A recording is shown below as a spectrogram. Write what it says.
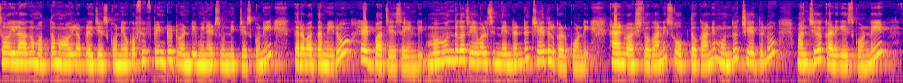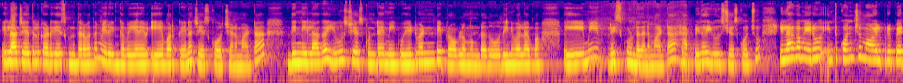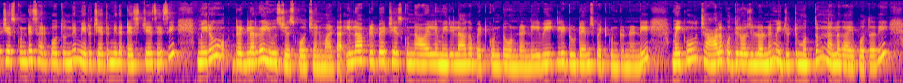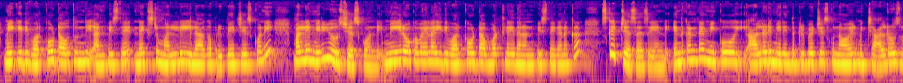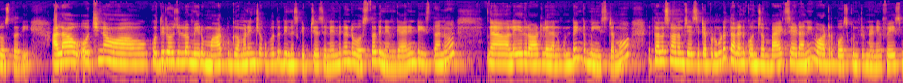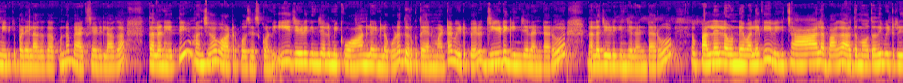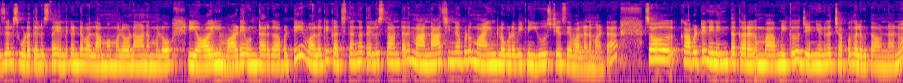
సో ఇలాగ మొత్తం ఆయిల్ అప్లై చేసుకొని ఒక ఫిఫ్టీన్ టు ట్వంటీ మినిట్స్ ఉన్నిచ్చేసుకొని తర్వాత మీరు హెడ్ బాత్ చేసేయండి. ముందుగా చేయవలసింది ఏంటంటే చేతులు కడుక్కోండి. హ్యాండ్ వాష్తో కానీ సోప్తో కానీ ముందు చేతులు మంచిగా కడిగేసుకోండి. ఇలా చేతులు కడిగేసుకున్న తర్వాత మీరు ఇంకా వేరే ఏ వర్క్ అయినా చేసుకోవచ్చు అనమాట దీన్ని ఇలాగా యూస్ చేసుకుంటే మీకు ఎటువంటి ప్రాబ్లం ఉండదు. దీనివల్ల ఏమీ రిస్క్ ఉండదు అనమాట హ్యాపీగా యూజ్ చేసుకోవచ్చు. ఇలాగ మీరు ఇంత కొంచెం ఆయిల్ ప్రిపేర్ చేసుకుంటే సరిపోతుంది. మీరు చేతి మీద టెస్ట్ చేసేసి మీరు రెగ్యులర్గా యూజ్ చేసుకోవచ్చు అనమాట ఇలా ప్రిపేర్ చేసుకున్న ఆయిల్ని మీరు ఇలాగ పెట్టుకుంటూ ఉండండి. వీక్లీ టూ టైమ్స్ పెట్టుకుంటుండండి మీకు చాలా కొద్ది రోజుల్లోనే మీ జుట్టు మొత్తం నల్లగా అయిపోతుంది. మీకు ఇది వర్కౌట్ అవుతుంది అనిపిస్తే నెక్స్ట్ మళ్ళీ ఇలాగ ప్రిపేర్ చేసుకొని మళ్ళీ మీరు యూజ్ చేసుకోండి. మీరు ఒకవేళ ఇది వర్కౌట్ అవ్వట్లేదని అనిపిస్తే కనుక స్కిప్ చేసేసేయండి. ఎందుకంటే మీకు ఆల్రెడీ మీరు ఇంత ప్రిపేర్ చేసుకున్న ఆయిల్ మీకు చాలా రోజులు వస్తుంది. అలా వచ్చిన కొద్ది రోజుల్లో మీరు మార్పు గమనించకపోతే దీన్ని స్కిప్ చేసేయండి. ఎందుకంటే వస్తుంది నేను గ్యారంటీ ఇస్తాను. లేదు రావట్లేదు అనుకుంటే ఇంకా మీ ఇష్టము. తలస్నానం చేసేటప్పుడు కూడా తలని కొంచెం బ్యాక్ సైడ్ అని వాటర్ పోసుకుంటుండండి. ఫేస్ మీదకి పడేలాగా కాకుండా బ్యాక్ సైడ్ ఇలాగా తలని ఎత్తి మంచిగా వాటర్ పోసేసుకోండి. ఈ జీడి గింజలు మీకు ఆన్లైన్లో కూడా దొరుకుతాయి అనమాట వీటి పేరు జీడి గింజలు అంటారు. నల్ల జీడి గింజలు అంటారు. పల్లెల్లో ఉండే వాళ్ళకి ఇవి చాలా బాగా అర్థమవుతుంది. వీటి రిజల్ట్స్ కూడా తెలుస్తాయి. ఎందుకంటే వాళ్ళ అమ్మమ్మలో నానమ్మలో ఈ ఆయిల్ని వాడే ఉంటారు కాబట్టి వాళ్ళకి ఖచ్చితంగా తెలుస్తూ ఉంటుంది. మా నా చిన్నప్పుడు మా ఇంట్లో కూడా వీటిని యూజ్ చేసేవాళ్ళు అనమాట సో కాబట్టి నేను ఇంత కర మీకు జెన్యున్గా చెప్పగలుగుతా ఉన్నాను.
